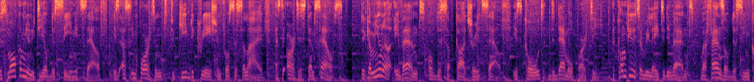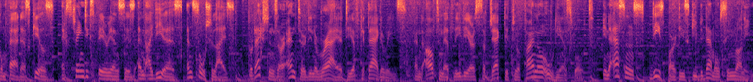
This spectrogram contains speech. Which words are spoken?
The small community of the scene itself is as important to keep the creation process alive as the artists themselves. The communal event of the subculture itself is called the Demo Party, a computer-related event where fans of the scene compare their skills, exchange experiences and ideas, and socialize. Productions are entered in a variety of categories, and ultimately they are subjected to a final audience vote. In essence, these parties keep the demo scene running.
